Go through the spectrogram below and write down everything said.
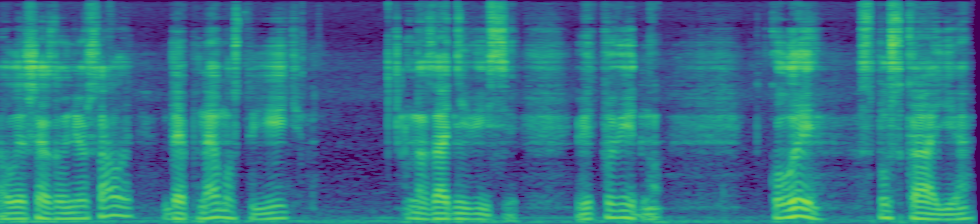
а лише за універсали, де пневмо стоїть на задній вісі. Відповідно, коли спускає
